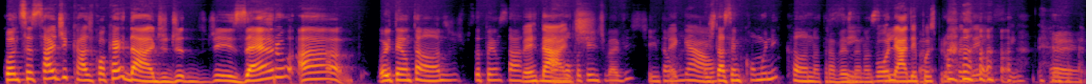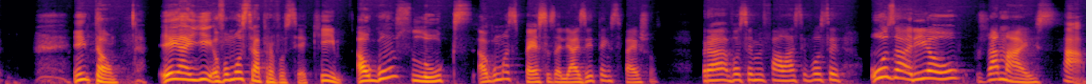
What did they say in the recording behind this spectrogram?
Quando você sai de casa, qualquer idade, de, de zero a 80 anos, a gente precisa pensar Verdade. na roupa que a gente vai vestir. Então, a Legal. gente está sempre comunicando através Sim, da nossa Vou olhar roupa, depois né? pra eu fazer isso. É. Então, e aí eu vou mostrar pra você aqui alguns looks, algumas peças, aliás, itens fashion, pra você me falar se você usaria ou jamais. Tá.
